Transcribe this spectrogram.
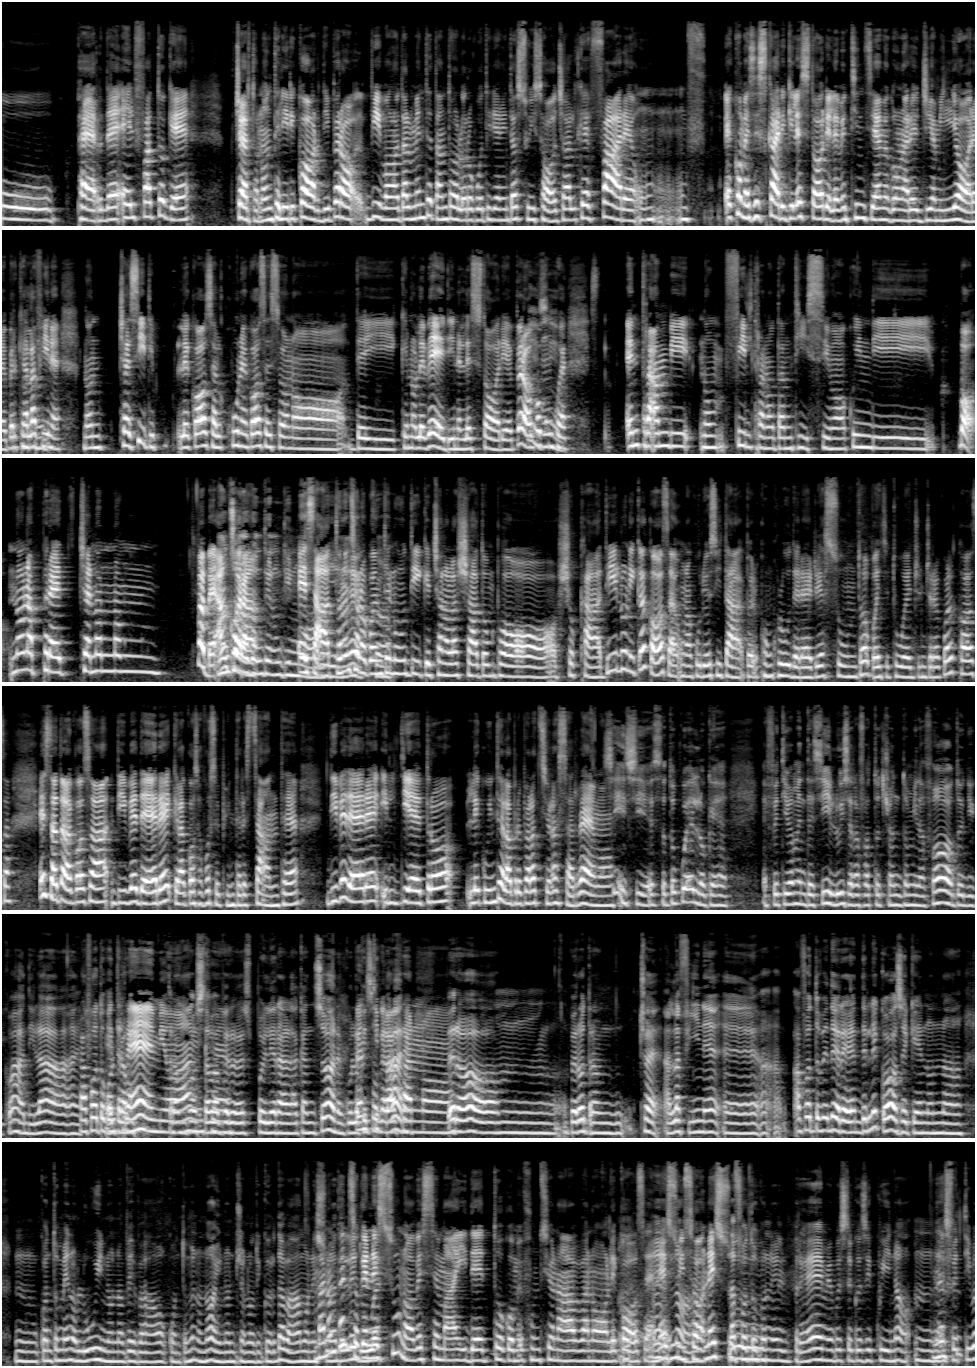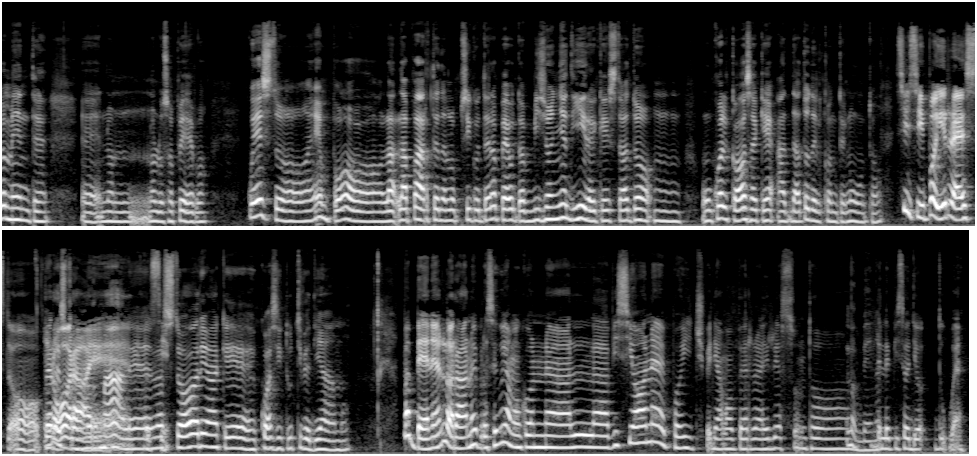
perde è il fatto che certo non te li ricordi, però vivono talmente tanto la loro quotidianità sui social che fare un, un è come se scarichi le storie e le metti insieme con una regia migliore, perché alla Mhm. fine non cioè sì, ti- le cose, alcune cose sono dei che non le vedi nelle storie, però Sì, comunque s- entrambi non filtrano tantissimo, quindi boh, non apprezzo, cioè non, non- vabbè, Non ancora sono contenuti nuovi, Esatto, non sono ecco. contenuti che ci hanno lasciato un po' scioccati. L'unica cosa, una curiosità per concludere il riassunto, poi se tu vuoi aggiungere qualcosa, è stata la cosa di vedere, che è la cosa forse più interessante, di vedere il dietro le quinte della preparazione a Sanremo. Sì, sì, è stato quello che effettivamente sì, lui si era fatto 100.000 foto di qua, di là. La foto e col tra un- premio Tra un po' anche. stava per spoilerare la canzone, quello Penso che ti che pare. fanno- Però, mm, però tra cioè, alla fine eh, ha, ha fatto vedere delle cose che non, mm, quantomeno lui non aveva, o quantomeno noi non ce lo ricordavamo, Ma non penso che due. nessuno avesse mai detto come funzionavano le cose, Eh, né sui no, so- né su- La foto con il premio, queste cose qui, no, mm, Né su- effettivamente eh, non, non lo sapevo. Questo è un po' la, la parte dello psicoterapeuta, bisogna dire che è stato un, un qualcosa che ha dato del contenuto. Sì, sì, poi il resto per Il resto ora è normale, è la storia che quasi tutti vediamo. Va bene, allora noi proseguiamo con eh, la visione e poi ci vediamo per il riassunto dell'episodio 2.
